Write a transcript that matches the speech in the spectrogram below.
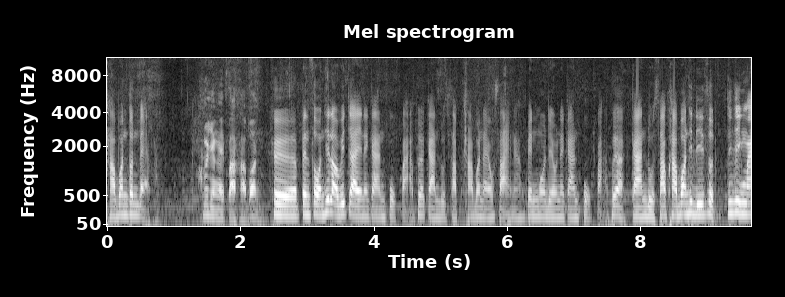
คาร์บอนต้นแบบครับ คือยังไงป่าคาร์บอน คือเป็นโซนที่เราวิจัยในการปลูกป่าเพื่อการดูดซับคาร์บอนไดออกไซด์นะครับเป็นโมเดลในการปลูกป่าเพื่อการดูดซับคาร์บอนที่ดีที่สุด จริงๆไม้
